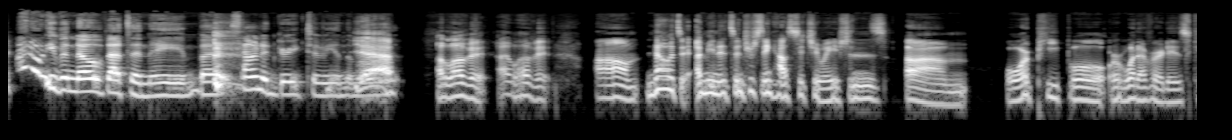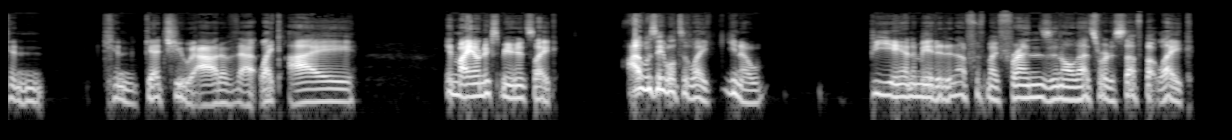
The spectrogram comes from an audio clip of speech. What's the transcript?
don't even know if that's a name but it sounded Greek to me in the Yeah. moment I love it. I love it. Um, no, it's I mean, it's interesting how situations um or people or whatever it is can can get you out of that. Like I in my own experience, like I was able to like, you know, be animated enough with my friends and all that sort of stuff, but like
